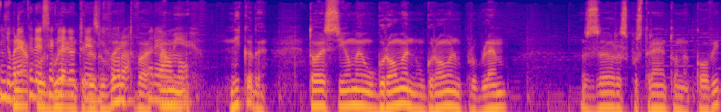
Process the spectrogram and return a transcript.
Добре, къде се гледат тези градове, хора? Това е. Реално. Ами, никъде. Тоест имаме огромен, огромен проблем за разпространението на COVID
